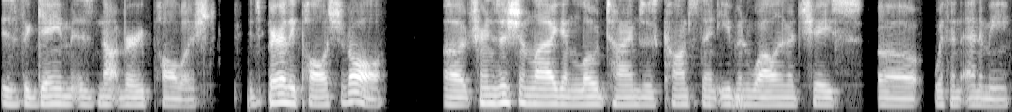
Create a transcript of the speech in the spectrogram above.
is the game is not very polished. It's barely polished at all. Uh, transition lag and load times is constant even while in a chase uh, with an enemy.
